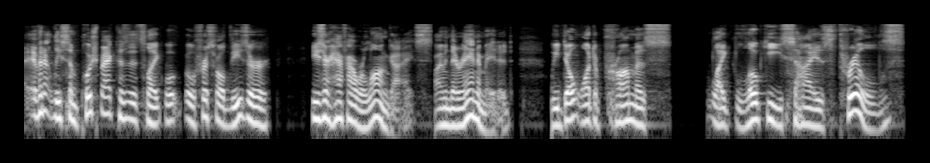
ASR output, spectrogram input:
evidently some pushback because it's like, well, well, first of all, these are these are half hour long guys. I mean, they're animated. We don't want to promise like Loki size thrills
